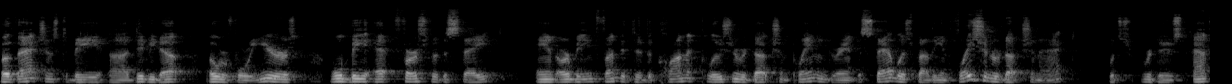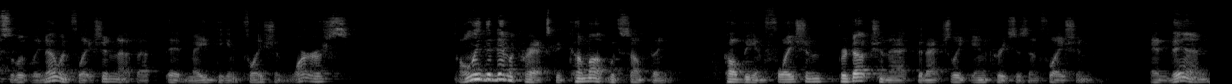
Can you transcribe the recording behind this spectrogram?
Both actions to be uh, divvied up over four years will be at first for the state and are being funded through the Climate Pollution Reduction Planning Grant established by the Inflation Reduction Act, which reduced absolutely no inflation. It made the inflation worse. Only the Democrats could come up with something called the Inflation Reduction Act that actually increases inflation. And then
